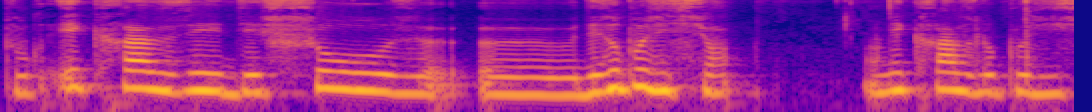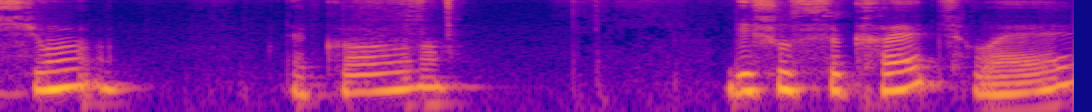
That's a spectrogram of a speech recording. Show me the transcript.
Pour écraser des choses, euh, des oppositions. On écrase l'opposition. D'accord. Des choses secrètes, ouais.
